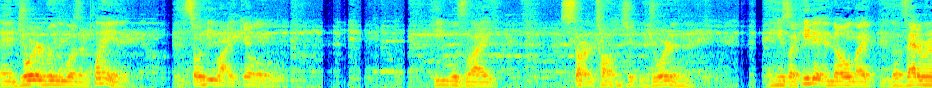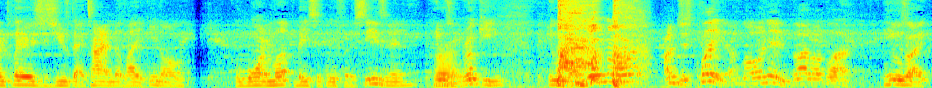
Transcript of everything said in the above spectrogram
And Jordan really wasn't playing it. So he like, yo, he was like, started talking shit to Jordan. And he's like, he didn't know like the veteran players just use that time to like, you know, warm up basically for the season. He was a rookie. He was like, you know what? I'm just playing. I'm going in. Blah blah blah. He was like,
